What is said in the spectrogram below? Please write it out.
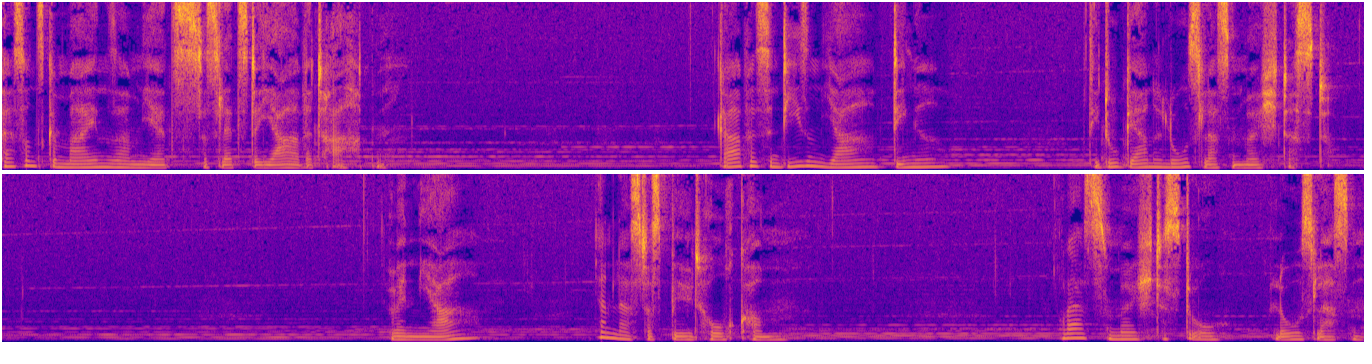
Lass uns gemeinsam jetzt das letzte Jahr betrachten. Gab es in diesem Jahr Dinge, die du gerne loslassen möchtest? Wenn ja, dann lass das Bild hochkommen. Was möchtest du loslassen?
